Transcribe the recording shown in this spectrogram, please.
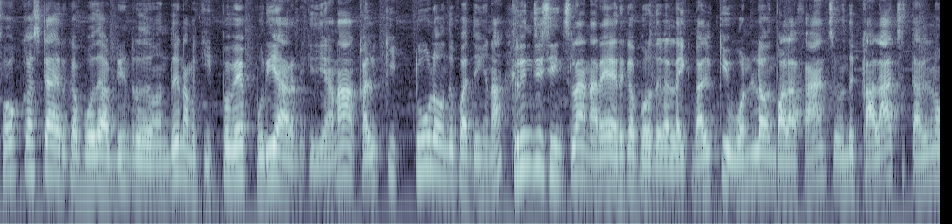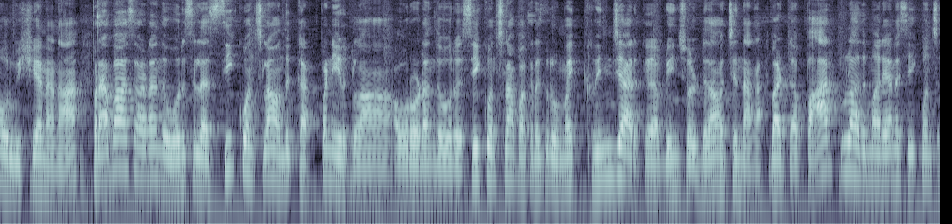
ஃபோக்கஸ்டாக இருக்க போது அப்படின்றது வந்து நமக்கு இப்போவே புரிய ஆரம்பிக்குது. ஏன்னா கல்கி டூவில் வந்து பார்த்தீங்கன்னா கிரிஞ்சி சீன்ஸ்லாம் நிறைய இருக்க போகிறது இல்லை. லைக் கல்கி ஒன்ல வந்து பல ஃபேன்ஸ் வந்து கலாச்சி தள்ளின ஒரு விஷயம் என்னன்னா பிரபாஸோட அந்த ஒரு சில சீக்வன்ஸ்லாம் வந்து கட் பண்ணியிருக்கலாம். அவரோட அந்த ஒரு சீக்வன்ஸ்லாம் பார்க்குறதுக்கு ரொம்ப கிரிஞ்சாக இருக்குது அப்படின்னு சொல்லிட்டு தான் வச்சிருந்தாங்க. பட் பார்ட் டூவில் அது மாதிரியான சீக்வன்ஸ்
